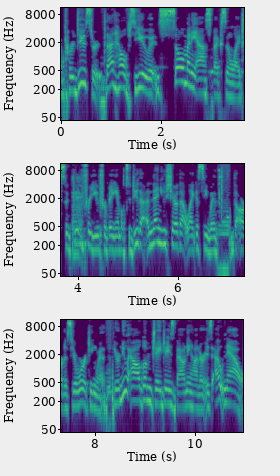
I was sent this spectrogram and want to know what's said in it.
a producer. That helps you in so many aspects in life. So good for you for being able to do that. And then you share that legacy with the artists you're working with. Your new album, JJ's Bounty Hunter, is out now.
